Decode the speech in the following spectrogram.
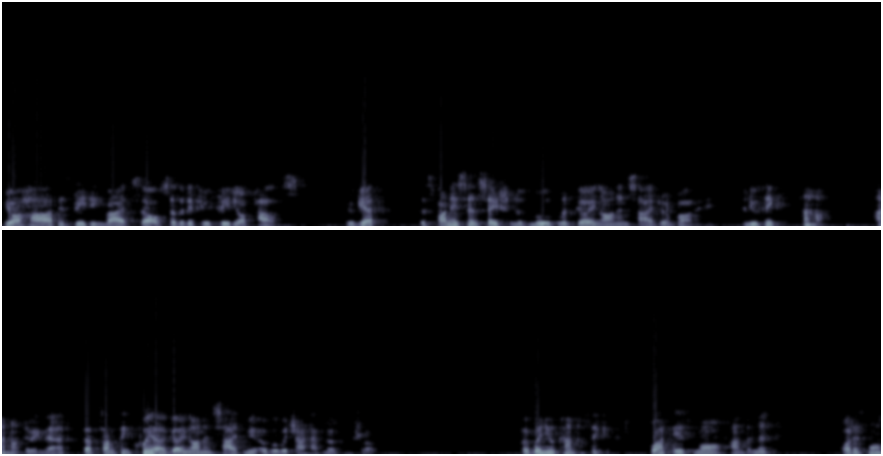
your heart is beating by itself, so that if you feel your pulse, you get this funny sensation of movement going on inside your body, and you think, ah, I'm not doing that. That's something queer going on inside me over which I have no control. But when you come to think of it, what is more fundamental? What is more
